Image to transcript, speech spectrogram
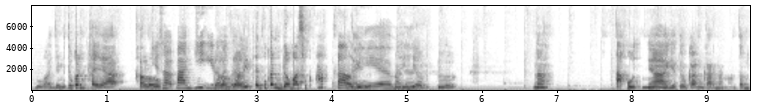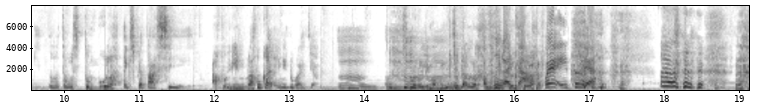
dua jam itu kan kayak kalau Iya, sampai pagi gitu dalam realita itu kan gak masuk akal gitu Iya nah iya betul nah takutnya gitu kan karena nonton gitu terus tumbuhlah ekspektasi gitu. aku ingin melakukan ini dua jam Hmm. Hmm. baru lima menit sudah loh Apa nggak capek itu ya? nah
